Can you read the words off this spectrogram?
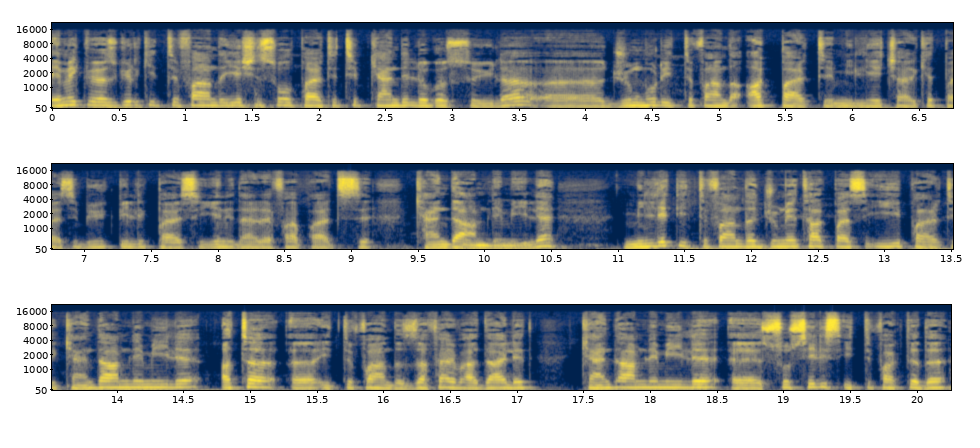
Emek ve Özgürlük İttifakı'nda Yeşil Sol Parti tip kendi logosuyla e, Cumhur İttifakı'nda AK Parti, Milliyetçi Hareket Partisi, Büyük Birlik Partisi, Yeniden Refah Partisi kendi amblemiyle Millet İttifakı'nda Cumhuriyet Halk Partisi İyi Parti kendi amblemiyle Ata e, İttifakı'nda Zafer ve Adalet kendi amblemiyle e, Sosyalist İttifak'ta da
